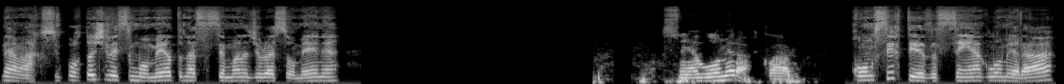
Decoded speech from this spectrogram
Né, Marcos? Importante nesse momento, nessa semana de WrestleMania. Sem aglomerar, claro. Com certeza, sem aglomerar,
